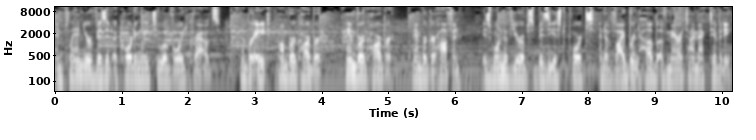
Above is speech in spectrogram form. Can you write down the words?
and plan your visit accordingly to avoid crowds. Number 8. Hamburg Harbor. Hamburg Harbor, Hamburger Hafen, is one of Europe's busiest ports and a vibrant hub of maritime activity.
